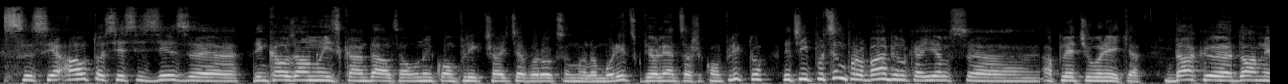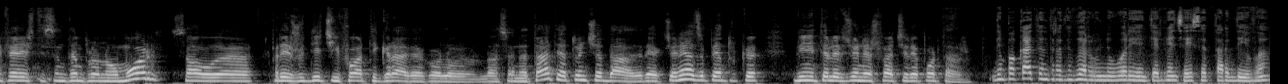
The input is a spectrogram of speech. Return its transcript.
să se autosesizeze din cauza unui scandal sau unui conflict, și aici vă rog să mă lămuriți, violența și conflictul, deci e puțin probabil ca el să aplece urechea. Dacă, Doamne ferește, se întâmplă un omor sau uh, prejudicii foarte grave acolo la sănătate, atunci da, reacționează pentru că vine televiziunea și face reportajul. Din păcate, într-adevăr, uneori intervenția este tardivă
